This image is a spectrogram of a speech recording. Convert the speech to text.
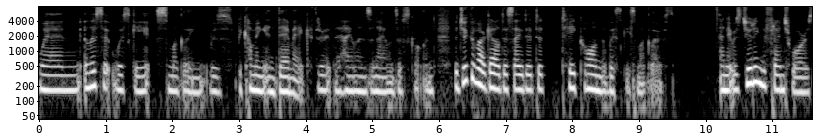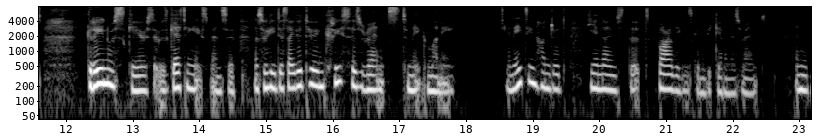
when illicit whisky smuggling was becoming endemic throughout the Highlands and Islands of Scotland, the Duke of Argyll decided to take on the whisky smugglers. And it was during the French Wars. Grain was scarce, it was getting expensive, and so he decided to increase his rents to make money. In 1800, he announced that barley was going to be given as rent. And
